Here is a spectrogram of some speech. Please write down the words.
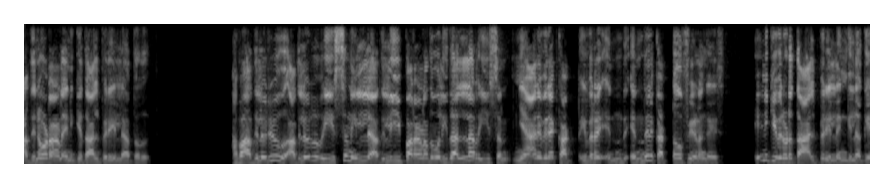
അതിനോടാണ് എനിക്ക് താല്പര്യം ഇല്ലാത്തത് അപ്പൊ അതിലൊരു അതിലൊരു റീസൺ ഇല്ല. അതിൽ ഈ പറയണത് പോലെ ഇതല്ല റീസൺ ഞാൻ ഇവരെ കട്ട് ഇവരെ എന്ത് എന്തിന് കട്ട് ഓഫ് ചെയ്യണം കേസ് എനിക്ക് ഇവരോട് താല്പര്യം ഇല്ലെങ്കിൽ ഒക്കെ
